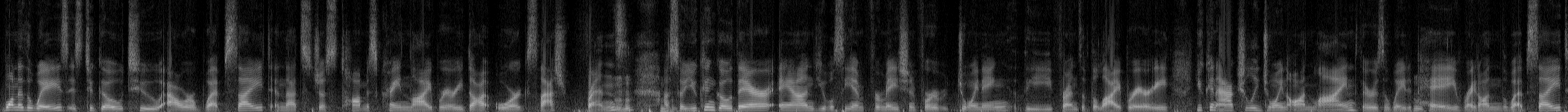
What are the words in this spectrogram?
one of the ways is to go to our website, and that's just thomascranelibrary.org slash friends. Mm-hmm, Uh, so you can go there, and you will see information for joining the Friends of the Library. You can actually join online. There is a way to Hmm. pay right on the website.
